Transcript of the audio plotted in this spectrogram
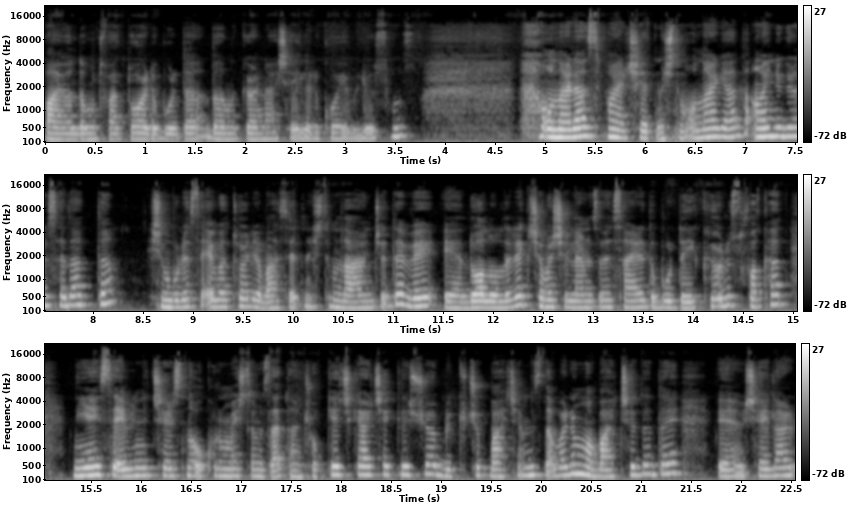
banyoda mutfakta orada burada dağınık görünen şeyleri koyabiliyorsunuz. Onlardan sipariş etmiştim. Onlar geldi. Aynı gün Sedat da Şimdi burası ev atölye bahsetmiştim daha önce de ve e, doğal olarak çamaşırlarımızı vesaire de burada yıkıyoruz. Fakat niyeyse evin içerisinde o kuruma işlemi zaten çok geç gerçekleşiyor. Bir küçük bahçemiz de var ama bahçede de e, şeyler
